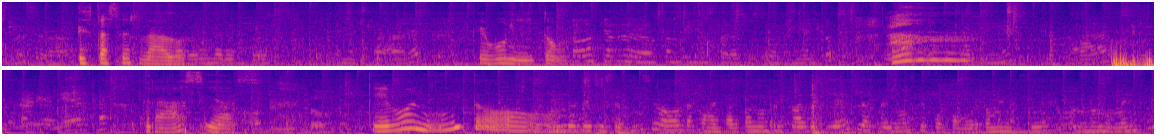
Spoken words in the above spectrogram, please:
está cerrado. Está cerrado. En. Qué bonito. Todo aquí alrededor gracias. Qué bonito. Desde su servicio vamos a comenzar con un ritual de pies. Les pedimos que por favor tomen asiento por unos momentos.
